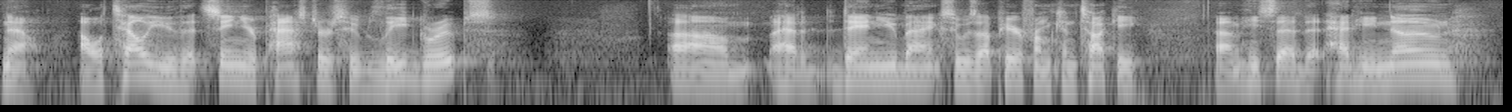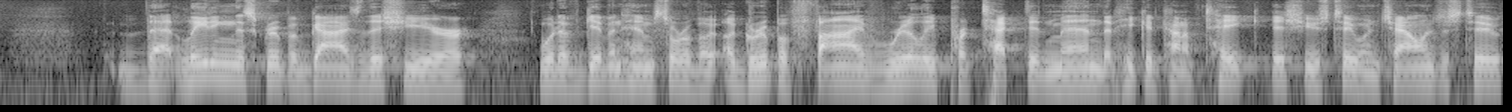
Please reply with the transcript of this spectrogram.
Now, I will tell you that senior pastors who lead groups, um, I had Dan Eubanks who was up here from Kentucky. Um, he said that had he known that leading this group of guys this year would have given him sort of a, a, group of five really protected men that he could kind of take issues to and challenges to.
